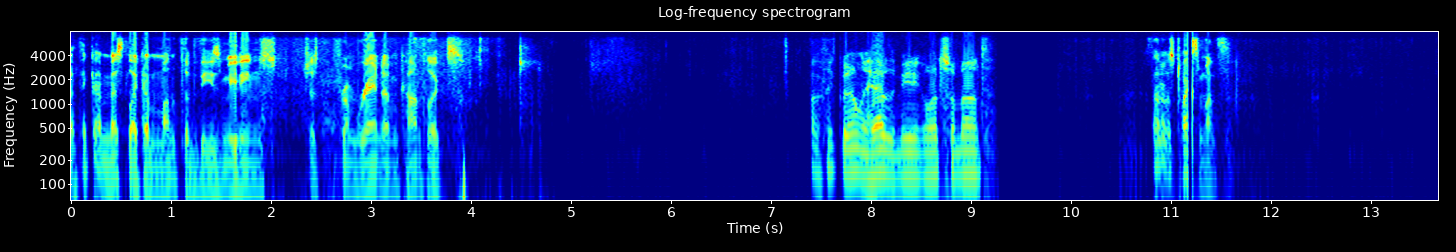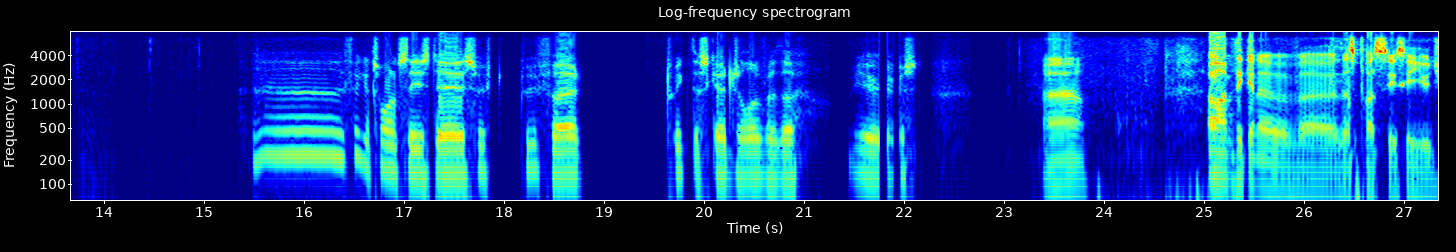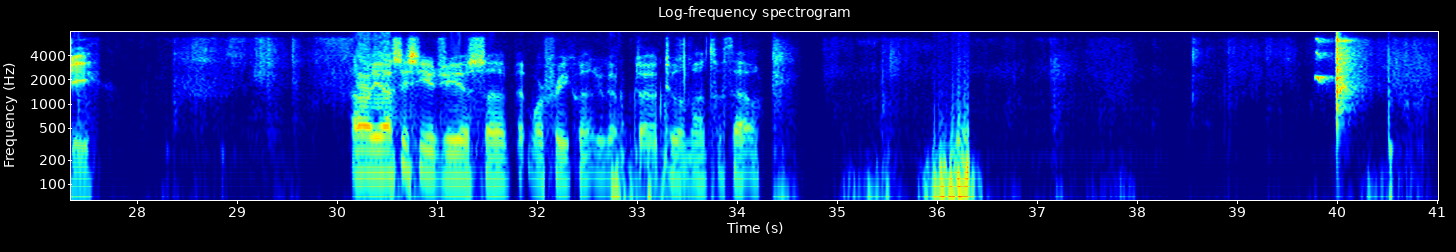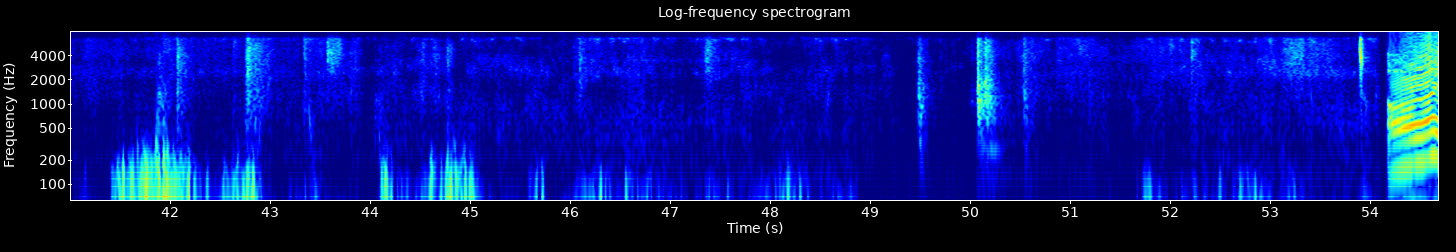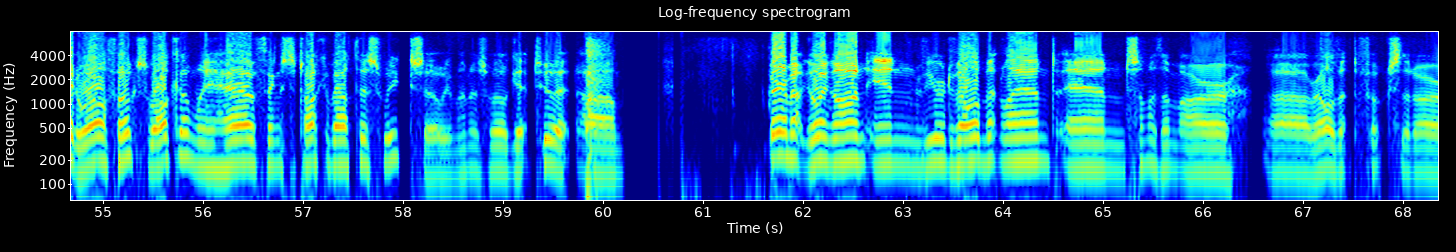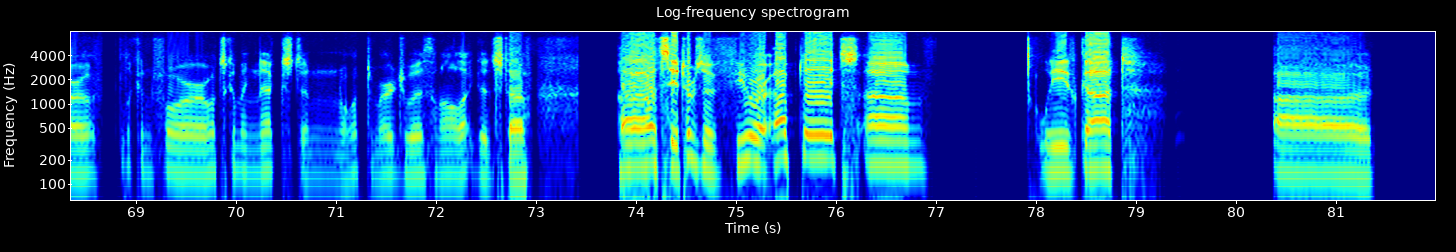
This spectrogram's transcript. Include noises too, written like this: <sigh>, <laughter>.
I think I missed like a month of these meetings just from random conflicts. I think we only have the meeting once a month. I thought it was twice a month. Uh, I think it's once these days. We've we've uh, tweaked the schedule over the years. Uh, oh, I'm thinking of uh, this plus CCUG. Oh yeah, CCUG is a bit more frequent. We've got uh, two a month with that one. All right, well, folks, welcome. We have things to talk about this week, so we might as well get to it. Um, fair amount going on in viewer development land, and some of them are uh, relevant to folks that are looking for what's coming next and what to merge with and all that good stuff. Uh, let's see, in terms of viewer updates, um, we've got uh,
